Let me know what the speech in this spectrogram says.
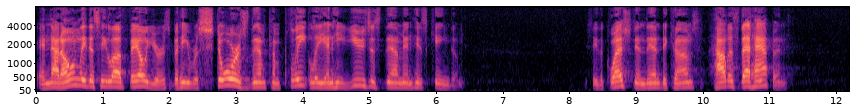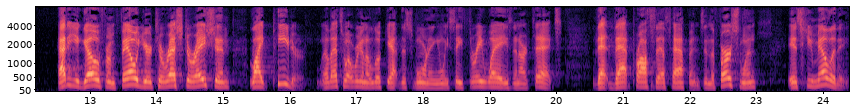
And not only does he love failures, but he restores them completely and he uses them in his kingdom. See, the question then becomes how does that happen? How do you go from failure to restoration like Peter? Well, that's what we're going to look at this morning. And we see three ways in our text that that process happens. And the first one is humility.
